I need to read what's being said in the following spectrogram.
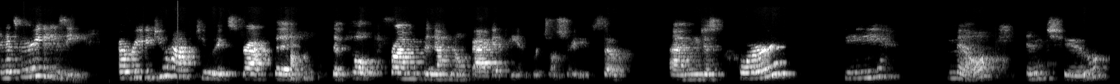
And it's very easy. However, you do have to extract the, the pulp from the nut milk bag at the end, which I'll show you. So um, you just pour the milk into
